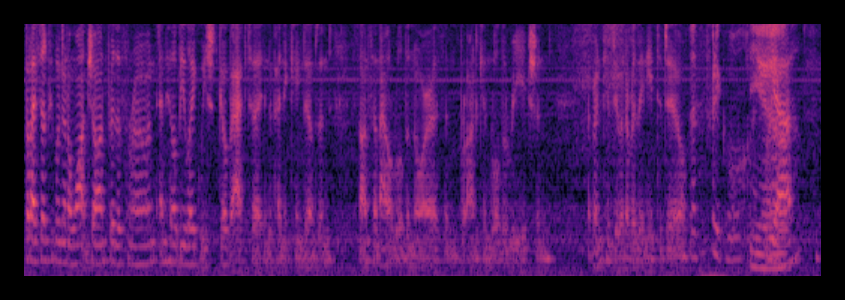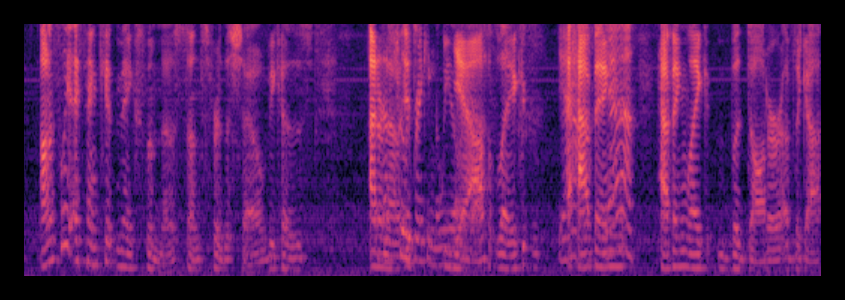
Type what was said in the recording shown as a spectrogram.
but I feel like people are gonna want Jon for the throne, and he'll be like, we should go back to independent kingdoms, and Sansa and I will rule the North, and Bronn can rule the Reach, and everyone can do whatever they need to do. That'd be pretty cool. honestly. Yeah. Yeah. Honestly, I think it makes the most sense for the show because I don't That's know. truly it's, breaking the wheel, Yeah, like Yeah. having Yeah. having like the daughter of the god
